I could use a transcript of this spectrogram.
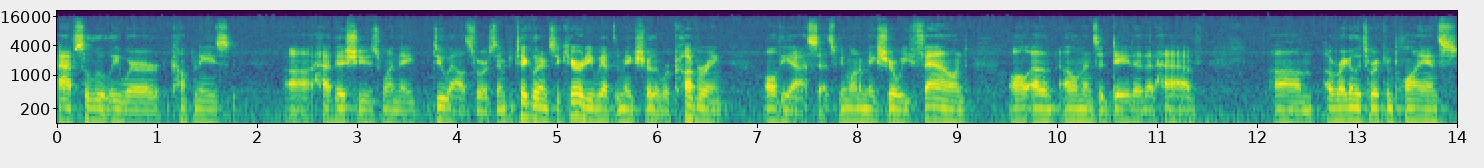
absolutely where companies uh, have issues when they do outsource. In particular, in security, we have to make sure that we're covering all the assets. We want to make sure we found all ele- elements of data that have um, a regulatory compliance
